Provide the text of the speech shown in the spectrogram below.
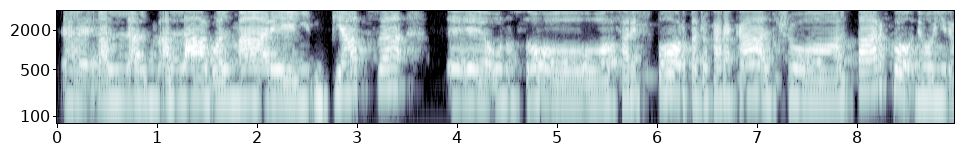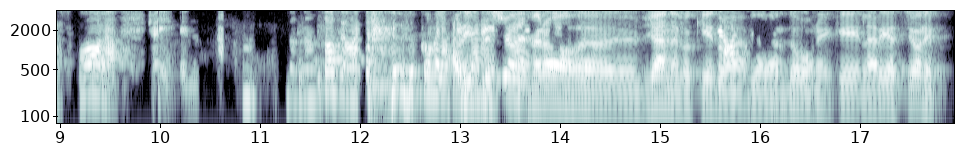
eh, al, al, al, lago, al mare, in piazza, eh, o non so, a fare sport, a giocare a calcio, al parco, devo venire a scuola. Cioè, eh, non so se una come la prenderete. Ho l'impressione però, eh, Gianna, lo chiedo no. a Via Lardone, che la reazione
